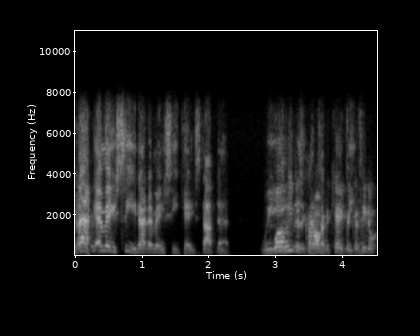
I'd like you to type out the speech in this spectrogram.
Mac, M A C, not M A C K. Stop that. We Well, we he just cut off the K because he don't.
